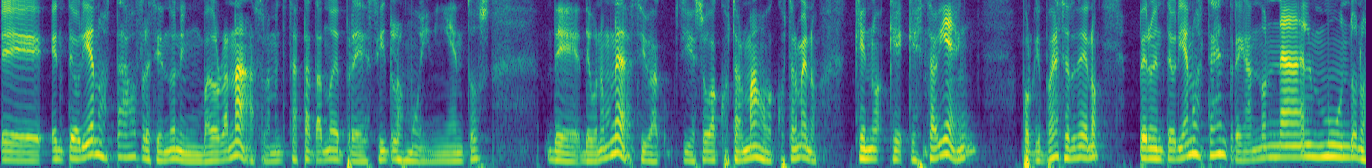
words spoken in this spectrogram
eh, en teoría no estás ofreciendo ningún valor a nada, solamente estás tratando de predecir los movimientos de, una moneda, si, va, si eso va a costar más o va a costar menos, que, no, que, está bien, porque puede ser dinero, pero en teoría no estás entregando nada al mundo, no,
